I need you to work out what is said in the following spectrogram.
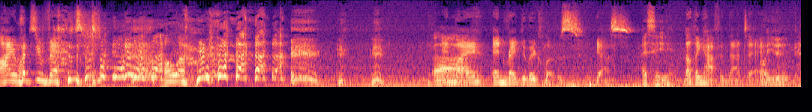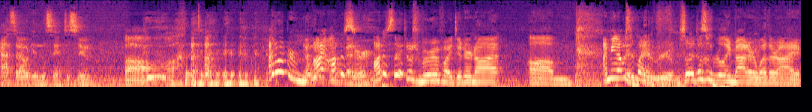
I went to bed alone in my in regular clothes. Yes, I see. nothing happened that day. Oh, you didn't pass out in the Santa suit? Oh, I don't remember. would've I been honestly, better. honestly, I don't remember if I did or not. Um, I mean, I was in my room, so it doesn't really matter whether I,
